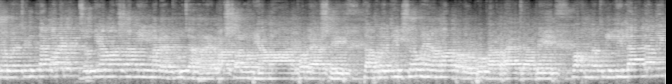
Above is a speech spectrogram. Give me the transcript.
সময় চিন্তা করে, যদি আমার স্বামী মানে দু জাহানের বাদশা নবী আমার ঘরে আসে, তাহলে এই সময় আমার উপকার হয়ে যাবে? রহমাতুল্লিল আলামিন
